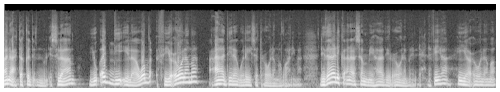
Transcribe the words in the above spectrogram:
أنا أعتقد أن الإسلام يؤدي إلى وضع في عولمة عادلة وليست عولمة ظالمة. لذلك أنا أسمي هذه العولمة اللي إحنا فيها هي عولمة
